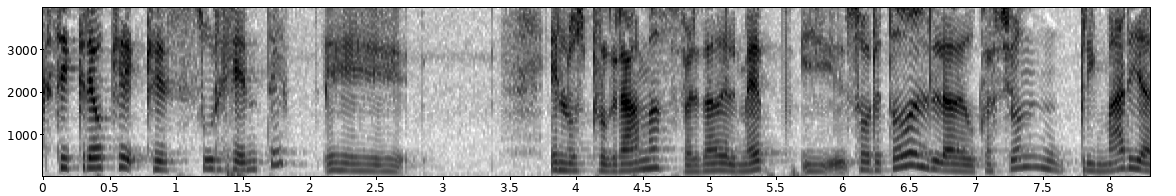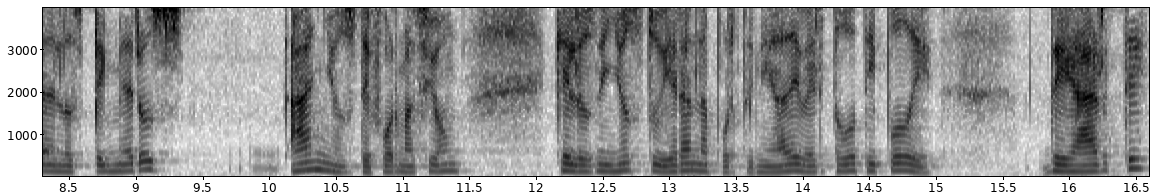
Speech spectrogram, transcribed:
sí creo que, es urgente eh, en los programas, ¿verdad?, del MEP y sobre todo en la educación primaria, en los primeros años de formación, que los niños tuvieran la oportunidad de ver todo tipo de, de arte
